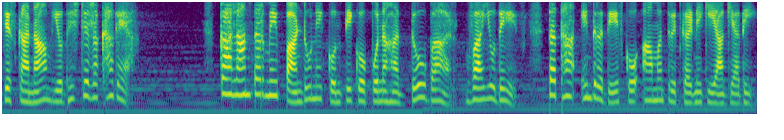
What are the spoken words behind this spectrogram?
जिसका नाम युधिष्ठिर रखा गया। कालांतर में पांडु ने कुंती को पुनः दो बार वायुदेव तथा इंद्रदेव को आमंत्रित करने की आज्ञा दी।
